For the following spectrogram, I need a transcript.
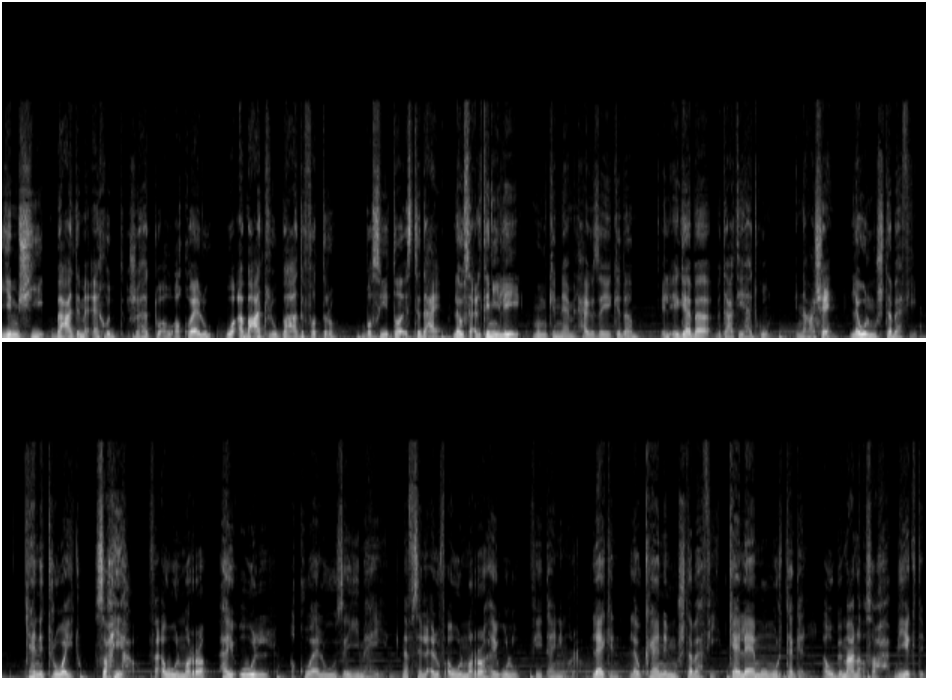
يمشي بعد ما آخد شهادته أو أقواله وأبعت له بعد فترة بسيطة استدعاء. لو سألتني ليه ممكن نعمل حاجة زي كده؟ الإجابة بتاعتي هتكون إن عشان لو المشتبه فيه كانت روايته صحيحة فأول مرة هيقول أقواله زي ما هي. نفس اللي قاله في أول مرة هيقوله في تاني مرة. لكن لو كان المشتبه فيه كلامه مرتجل أو بمعنى أصح بيكتب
